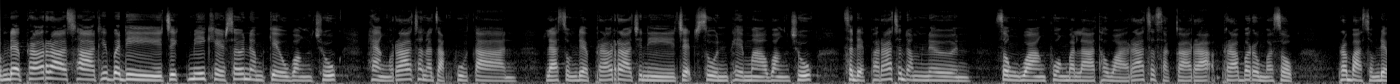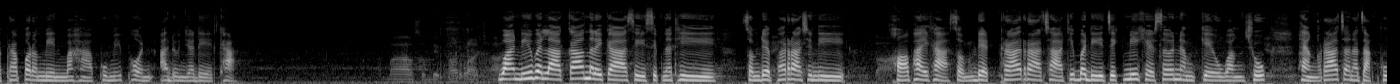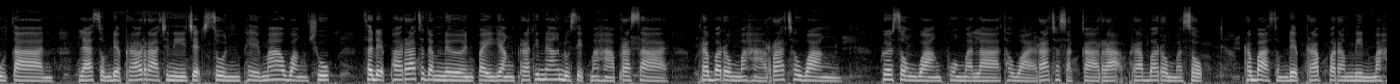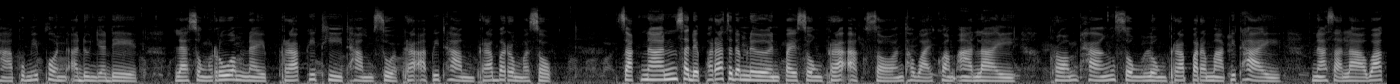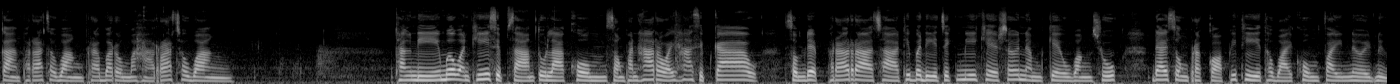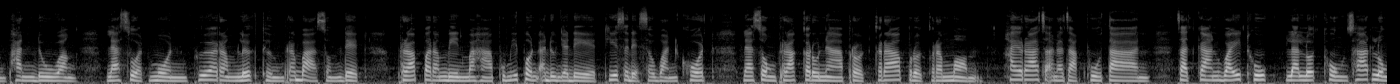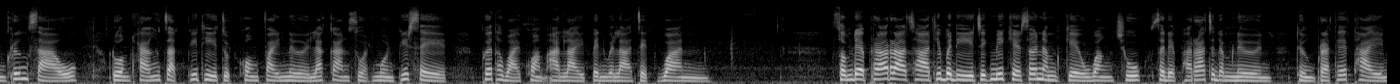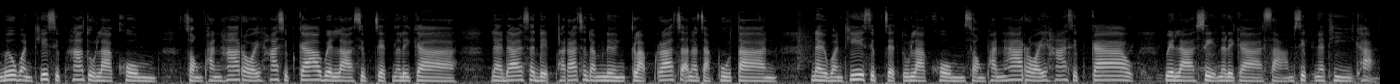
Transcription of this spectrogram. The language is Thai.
สมเด็จพระราชาธิบดีจิกมี่เคเซอร์นำเกลวังชุก แห่งราชอาณาจักรภูตาน และสมเด็จพระราชินีเจ็ดซุนเพมาวังชุก เสด็จพระราชดำเนิน ทรงวางพวงมาลาถวายราชสักการะพระบรมศพ พระบาทสมเด็จพระปรมินทรมหาภูมิพล อดุลยเดชค่ะวันนี้เวลา9นาฬิกา40 นาที สมเด็จพระราชินี ขออภัยค่ะ สมเด็จพระราชาธิบดีจิกมี่เคเซอร์นำเกลวังชุก แห่งราชอาณาจักรภูตาน และสมเด็จพระราชนีเจ็ดซุนเพมาวังชุก เสด็จพระราชดำเนินไปยังพระที่นั่งดุสิตมหาปราสาท พระบรมมหาราชวัง เพื่อทรงวางพวงมาลาถวายราชสักการะพระบรมศพ พระบาทสมเด็จพระปรมินมหาภูมิพลอดุลยเดชและทรงร่วมในพระพิธีธรรมสวดพระอภิธรรม พระบรมศพ จากนั้นเสด็จพระราชดำเนินไปทรงพระอักษรถวายความอาลัย พร้อมทั้งทรงลงพระปรมาภิไธยณศาลาว่าการพระราชวังพระบรมมหาราชวัง ทั้งนี้เมื่อวันที่ 13 ตุลาคม 2559 สมเด็จพระราชาธิบดีจิกมี่เคเชอร์นำเกลวังชุก ได้ทรงประกอบพิธีถวายโคมไฟเนย 1,000 ดวง และสวดมนต์เพื่อรำลึกถึงพระบาทสมเด็จ พระปรมินมหาภูมิพลอดุลยเดชที่เสด็จสวรรคต และทรงพระกรุณาโปรดเกล้าโปรดกระหม่อม ให้ราชอาณาจักรภูตาน จัดการไว้ทุกข์และลดธงชาติลงครึ่งเสา รวมทั้งจัดพิธีจุดโคมไฟเนย และการสวดมนต์พิเศษ เพื่อถวายความอาลัยเป็นเวลา 7 วัน สมเด็จพระราชาธิบดีจิกมี่เคเซอร์นำเกลวังชุก เสด็จพระราชดำเนินถึงประเทศไทยเมื่อวันที่ 15 ตุลาคม 2559 เวลา 17 นาฬิกา และได้เสด็จพระราชดำเนินกลับราชอาณาจักรภูตาน ในวันที่ 17 ตุลาคม 2559 เวลา 4 นาฬิกา 30 นาทีค่ะ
